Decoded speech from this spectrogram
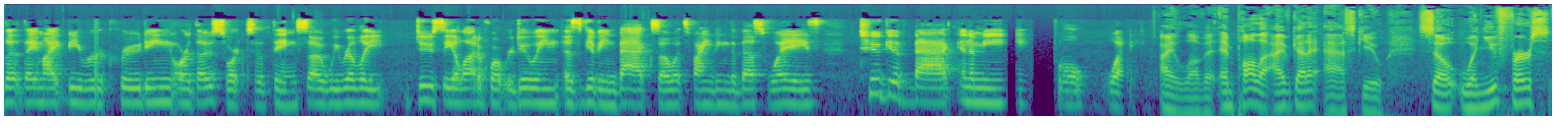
that they might be recruiting or those sorts of things. So we really do see a lot of what we're doing as giving back. So it's finding the best ways to give back in a meaningful way. I love it. And Paula, I've got to ask you. So, when you first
